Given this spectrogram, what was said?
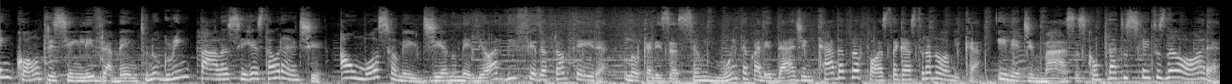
Encontre-se em Livramento no Green Palace Restaurante. Almoço ao meio-dia no melhor buffet da fronteira. Localização e muita qualidade em cada proposta gastronômica. Ilha de massas com pratos feitos na hora,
